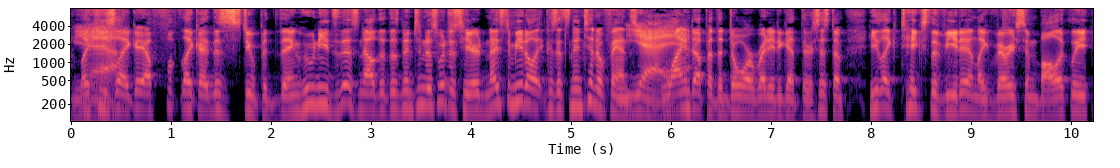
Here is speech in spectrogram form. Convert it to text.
like he's like yeah, f- like uh, this stupid thing. Who needs this now that the Nintendo Switch is here? Nice to meet all because it's Nintendo fans Yeah, lined yeah. up at the door ready to get their system. He like takes the Vita and like very symbolically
